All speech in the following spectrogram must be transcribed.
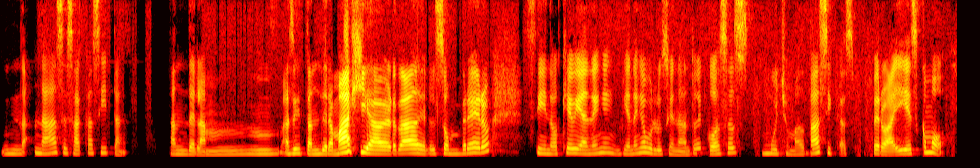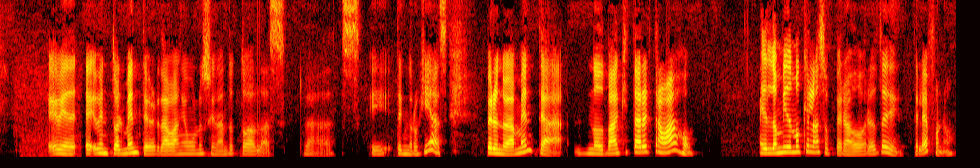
nada se saca así tan, tan de la así tan de la magia, ¿verdad? Del sombrero, sino que vienen, vienen evolucionando de cosas mucho más básicas. Pero ahí es como eventualmente, ¿verdad? Van evolucionando todas las, las eh, tecnologías. Pero nuevamente ah, nos va a quitar el trabajo. Es lo mismo que las operadoras de teléfono.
